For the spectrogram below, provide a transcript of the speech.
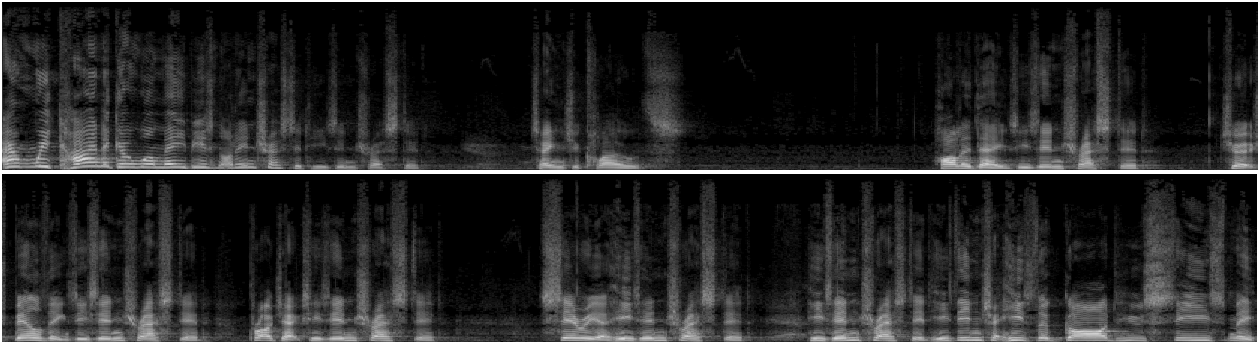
And we kind of go, well, maybe He's not interested. He's interested. Change your clothes. Holidays, He's interested. Church buildings, He's interested. Projects, He's interested. Syria, he's interested. He's interested. He's, inter- he's the God who sees me.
